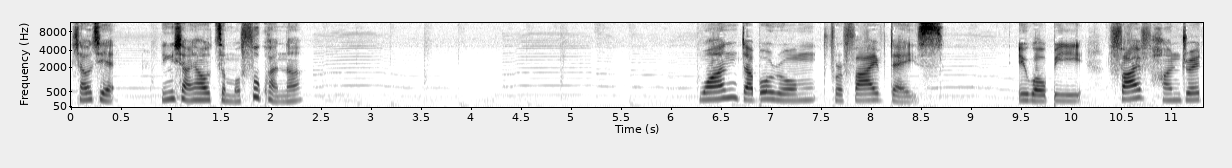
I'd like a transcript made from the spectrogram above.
小姐，您想要怎么付款呢？One double room for five days. It will be 500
